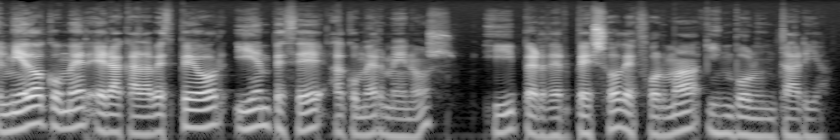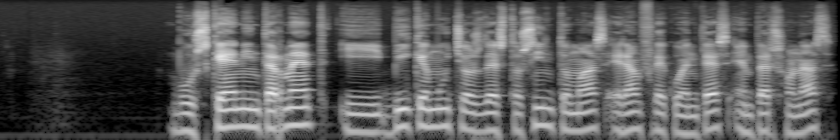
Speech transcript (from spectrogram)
El miedo a comer era cada vez peor y empecé a comer menos y perder peso de forma involuntaria. Busqué en Internet y vi que muchos de estos síntomas eran frecuentes en personas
